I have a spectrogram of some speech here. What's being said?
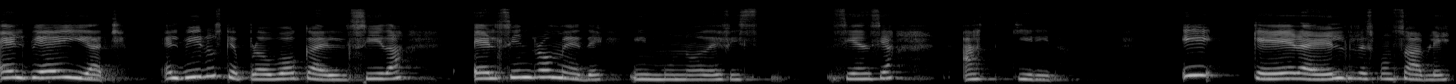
el VIH, el virus que provoca el SIDA, el síndrome de inmunodeficiencia adquirida y que era el responsable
